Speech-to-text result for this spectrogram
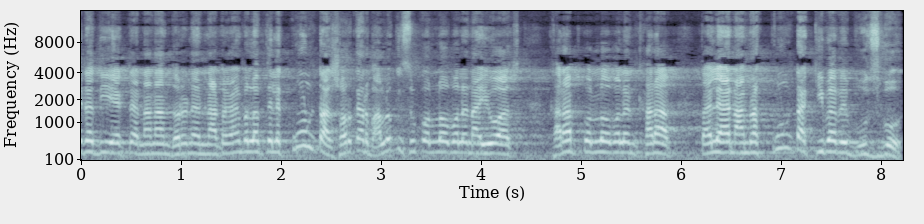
এটা দিয়ে একটা নানান ধরনের নাটক। আমি বললাম, তাহলে কোনটা? সরকার ভালো কিছু করলেও বলেন আইওয়াজ খারাপ করলেও বলেন খারাপ। তাহলে আমরা কোনটা কীভাবে বুঝব?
